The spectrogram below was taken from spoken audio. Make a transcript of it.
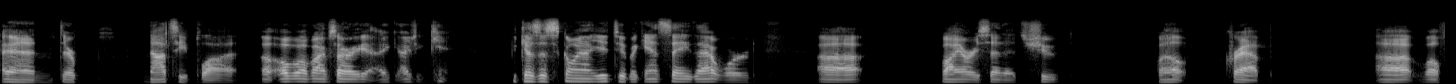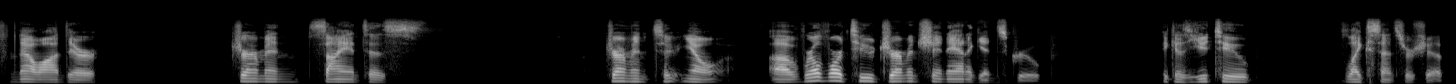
and their Nazi plot. Uh, oh, oh, I'm sorry, I, I can't because this is going on YouTube. I can't say that word. Uh, well, I already said it. Shoot. Well, crap. Uh, well, from now on, they're German scientists, German, to, you know, uh, World War II German shenanigans group because YouTube likes censorship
